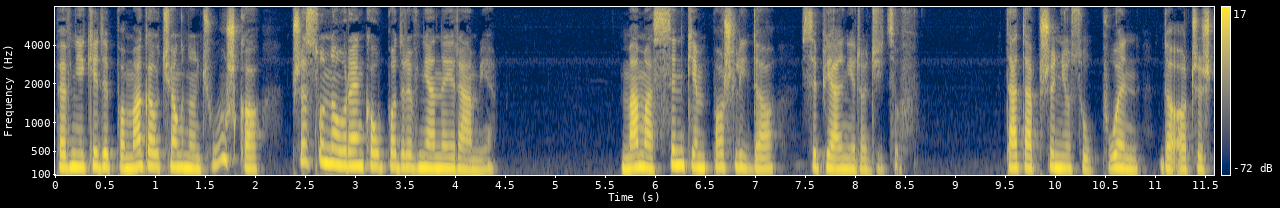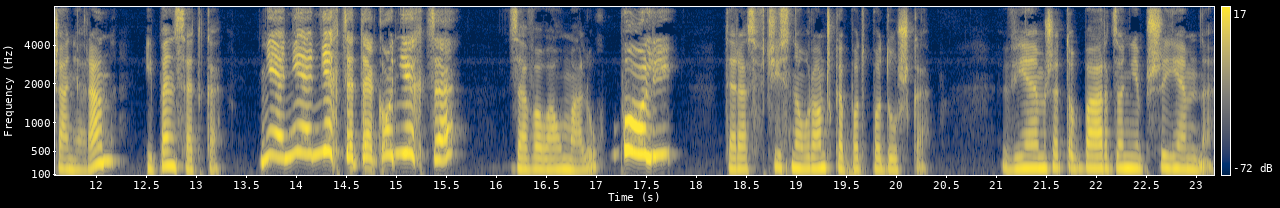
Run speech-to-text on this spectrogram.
Pewnie kiedy pomagał ciągnąć łóżko, przesunął ręką po drewnianej ramię. Mama z synkiem poszli do sypialni rodziców. Tata przyniósł płyn do oczyszczania ran i pensetkę. Nie, nie, nie chcę tego, nie chcę! zawołał maluch. Boli! Teraz wcisnął rączkę pod poduszkę. Wiem, że to bardzo nieprzyjemne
